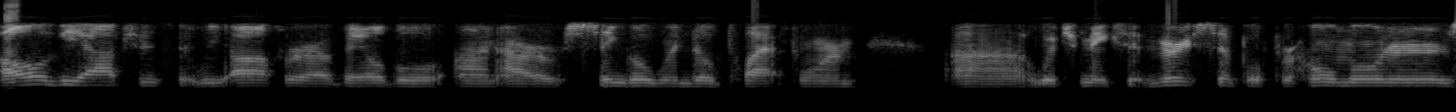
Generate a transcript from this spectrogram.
All of the options that we offer are available on our single window platform, uh, which makes it very simple for homeowners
